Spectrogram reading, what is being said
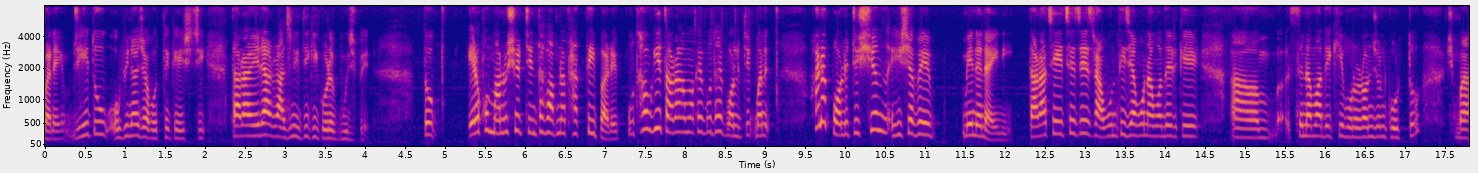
মানে যেহেতু অভিনয় জগৎ থেকে এসেছি তারা এরা রাজনীতি কি করে বুঝবে? তো এরকম মানুষের চিন্তা ভাবনা থাকতেই পারে। কোথাও গিয়ে তারা আমাকে বোধহয় পলিটিক মানে হয় না পলিটিশিয়ান হিসাবে মেনে নেয়নি। তারা চেয়েছে যে শ্রাবন্তী যেমন আমাদেরকে সিনেমা দেখিয়ে মনোরঞ্জন করতো বা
